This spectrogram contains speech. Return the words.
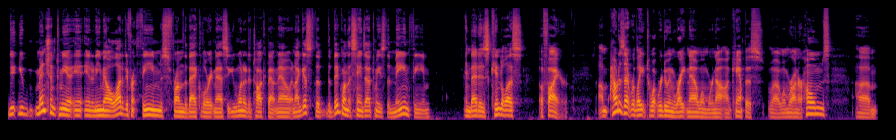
You, you mentioned to me in, in, an email a lot of different themes from the baccalaureate mass that you wanted to talk about now, and I guess the the big one that stands out to me is the main theme, and that is kindle us a fire. Um, how does that relate to what we're doing right now when we're not on campus, uh, when we're on our homes, um,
